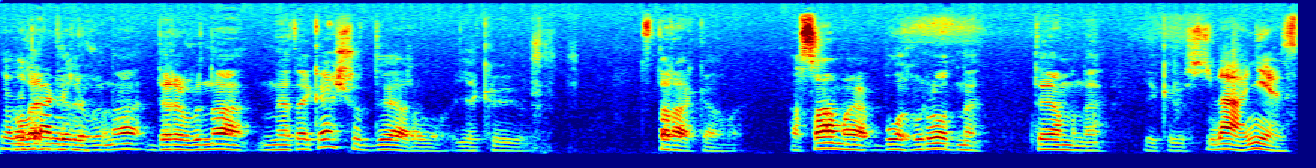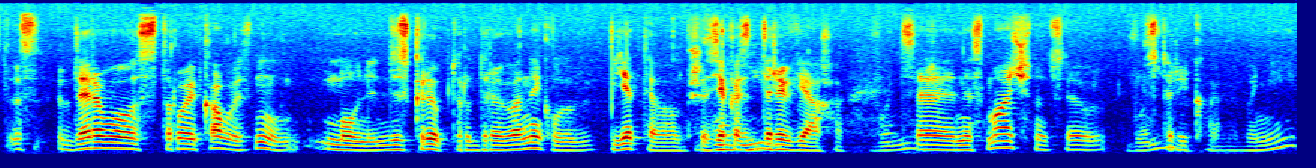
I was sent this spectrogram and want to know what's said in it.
але неправильно деревина, деревина не така, що дерево, як і стара кава, а саме благородне, темне якесь. Да, ні, дерево старої кави, ну, мовний дескриптор деревини, коли п'єте вам щось, якась Ваніль. дерев'яха. Ваніль. Це не смачно, це в Ваніль? старій каві. Ваніль?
